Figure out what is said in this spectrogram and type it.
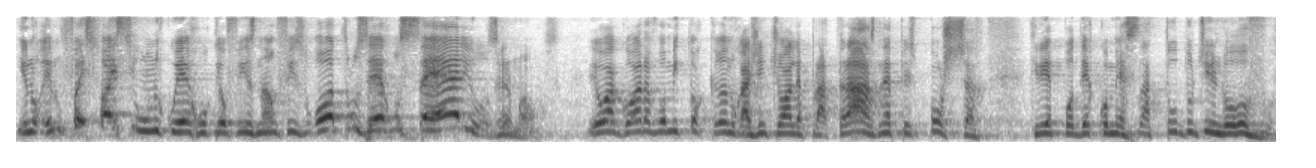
E não, e não foi só esse único erro que eu fiz, não, fiz outros erros sérios, irmãos. Eu agora vou me tocando, a gente olha para trás, né? Poxa, queria poder começar tudo de novo.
